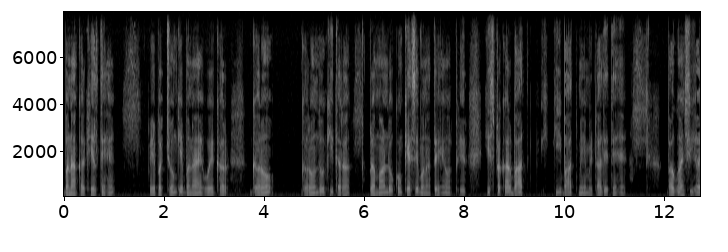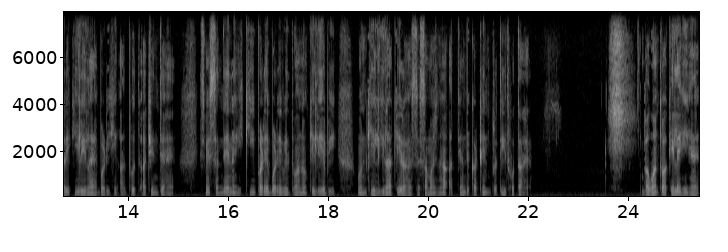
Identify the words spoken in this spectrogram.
बनाकर खेलते हैं? वे बच्चों के बनाए हुए घर, घरों, घरौंदों की तरह ब्रह्मांडों को कैसे बनाते हैं और फिर किस प्रकार बात की बात में मिटा देते हैं? भगवान श्री हरि की लीलाएँ बड़ी ही अद्भुत अचिंत्य हैं। इसमें संदेह नहीं कि बड़े बड़े विद्वानों के लिए भी उनकी लीला के रहस्य समझना अत्यंत कठिन प्रतीत होता है। भगवान तो अकेले ही हैं।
